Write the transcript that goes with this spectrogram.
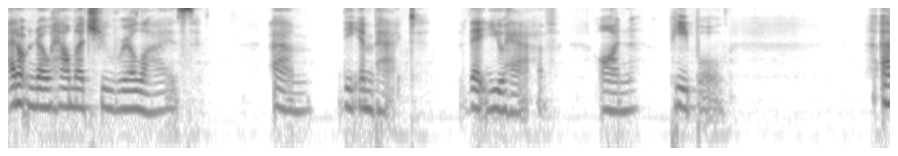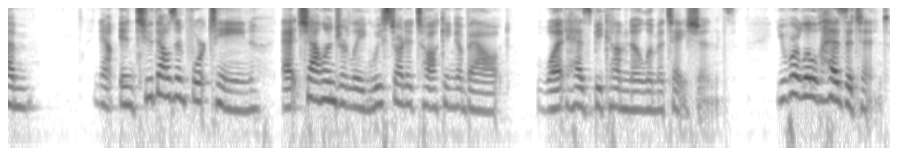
I don't know how much you realize um, the impact that you have on people. Um, now, in 2014, at Challenger League, we started talking about what has become no limitations. You were a little hesitant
